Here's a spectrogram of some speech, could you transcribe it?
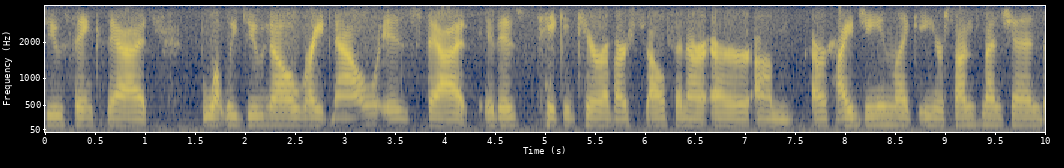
do think that what we do know right now is that it is taking care of ourselves and our our, um, our hygiene, like your sons mentioned,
